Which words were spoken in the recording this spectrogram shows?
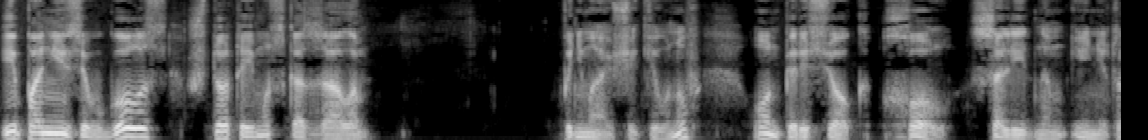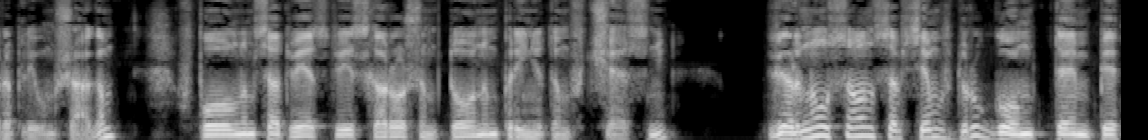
и, понизив голос, что-то ему сказала. Понимающе кивнув, он пересек холл солидным и неторопливым шагом, в полном соответствии с хорошим тоном, принятым в Чесни, вернулся он совсем в другом темпе.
